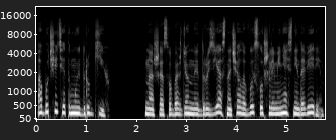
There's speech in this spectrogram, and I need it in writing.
обучить этому и других. Наши освобожденные друзья сначала выслушали меня с недоверием,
